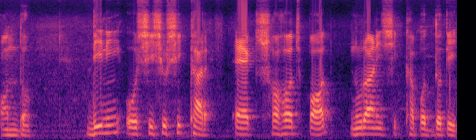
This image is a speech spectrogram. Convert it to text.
অন্ধ। দিনী ও শিশু শিক্ষার এক সহজ পথ, নুরানি শিক্ষা পদ্ধতি।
